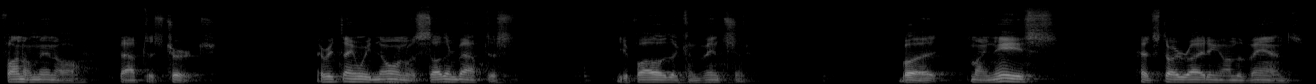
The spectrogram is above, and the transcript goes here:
Fundamental Baptist Church. Everything we'd known was Southern Baptist. You follow the convention. But my niece had started riding on the vans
